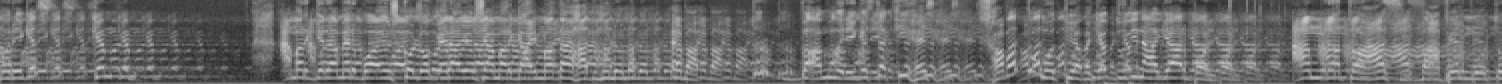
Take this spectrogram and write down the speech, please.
মরে গেছে। আমার গ্রামের বয়স্ক লোকেরা এসে আমার গায়ে মাথায় হাত বুলোলো। তোর বাপ মরে গেছে কি হয়েছে? সবার তো মরতে হবে, কেউ দুদিন আগে আর পরে। আমরা তো আসি বাপের মতো।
